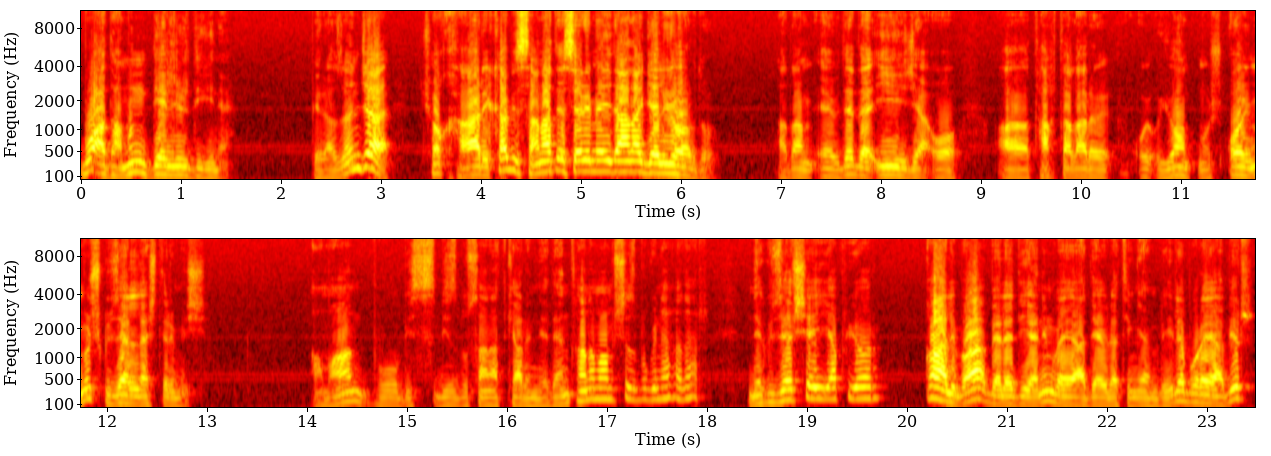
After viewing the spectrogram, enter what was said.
bu adamın delirdiğine. Biraz önce çok harika bir sanat eseri meydana geliyordu. Adam evde de iyice o a, tahtaları yontmuş, oymuş, güzelleştirmiş. Aman bu biz, biz bu sanatkarı neden tanımamışız bugüne kadar? Ne güzel şey yapıyor. Galiba belediyenin veya devletin emriyle buraya bir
